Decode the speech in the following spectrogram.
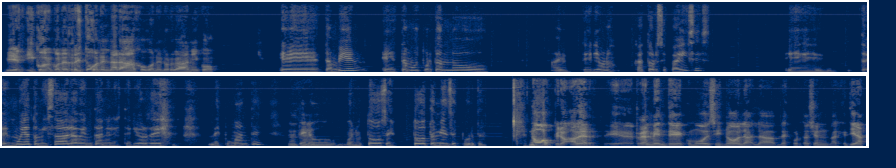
bien. ¿Y con, el resto, con el naranjo, con el orgánico? Eh, también eh, estamos exportando, te diría, unos 14 países. Eh, es muy atomizada la venta en el exterior de, espumante, pero bueno, todo, todo también se exporta. No, pero a ver, eh, realmente, como vos decís, ¿no? La, la, exportación argentina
